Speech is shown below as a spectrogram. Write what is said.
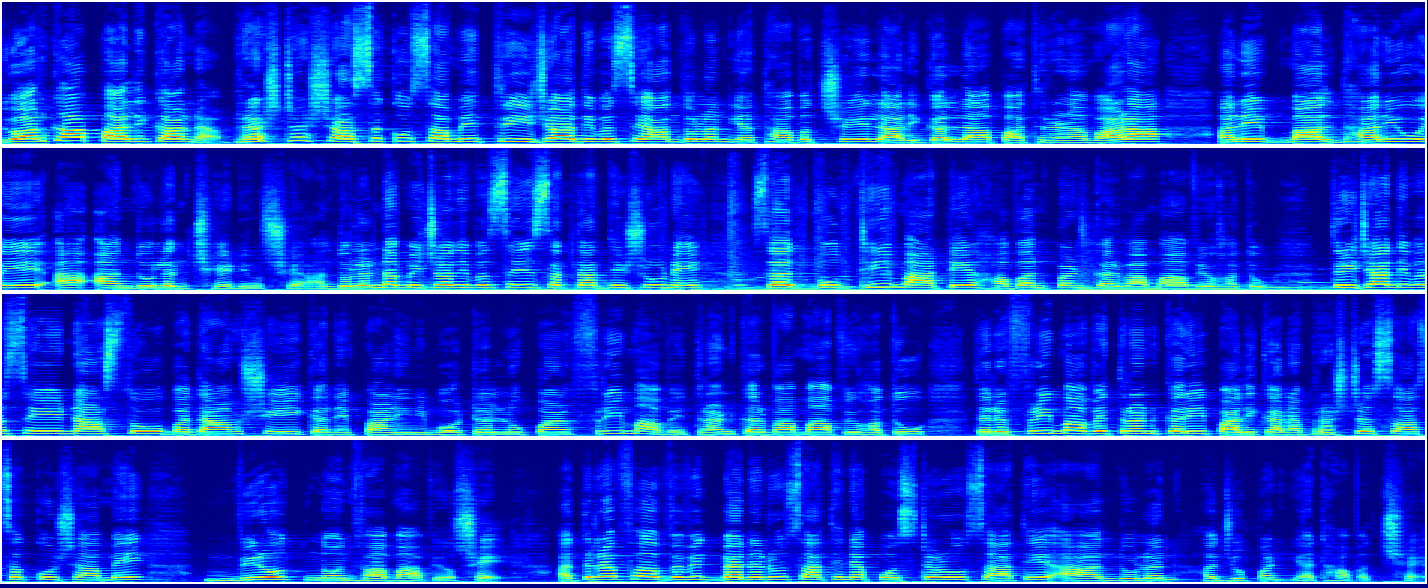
દ્વારકા પાલિકાના ભ્રષ્ટ શાસકો સામે ત્રીજા દિવસે આંદોલન યથાવત છે. લારી ગલ્લા પાથરણાવાળા અને માલધારીઓએ આ આંદોલન છેડ્યું છે. આંદોલનના બીજા દિવસે સત્તાધીશોને સદબુદ્ધિ માટે હવન પણ કરવામાં આવ્યો હતો. ત્રીજા દિવસે નાસ્તો, બદામ, શેક અને પાણીની બોટલનું પણ ફ્રીમાં વિતરણ કરવામાં આવ્યું હતું. ત્યારે ફ્રીમાં વિતરણ કરી પાલિકાના ભ્રષ્ટ શાસકો સામે વિરોધ નોંધવામાં આવ્યો છે. આ તરફ વિવિધ બેનરો સાથેના પોસ્ટરો સાથે આ આંદોલન હજુ પણ યથાવત છે.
